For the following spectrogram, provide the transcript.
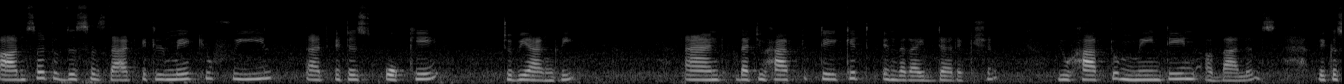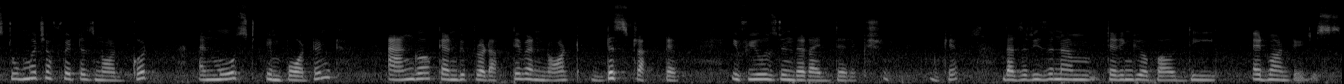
answer to this is that it will make you feel that it is okay to be angry and that you have to take it in the right direction. You have to maintain a balance because too much of it is not good and most important anger can be productive and not destructive if used in the right direction okay? That's the reason i'm telling you about the advantages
